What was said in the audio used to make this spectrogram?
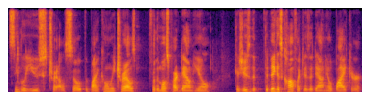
single-use trails. So the bike-only trails, for the most part downhill, because usually the, the biggest conflict is a downhill biker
